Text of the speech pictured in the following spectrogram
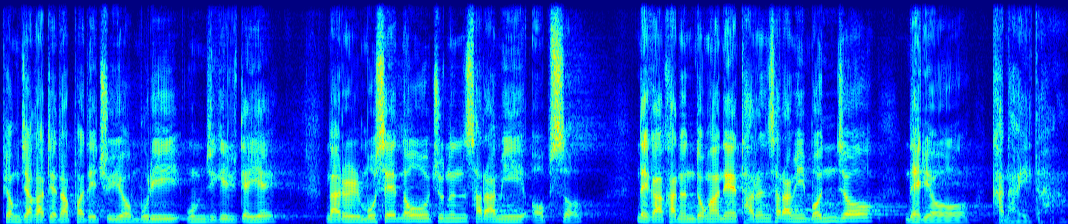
병자가 대답하되 주여 물이 움직일 때에 나를 못에 넣어주는 사람이 없어 내가 가는 동안에 다른 사람이 먼저 내려가나이다.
